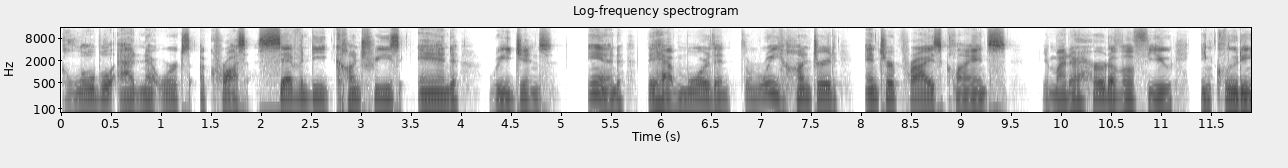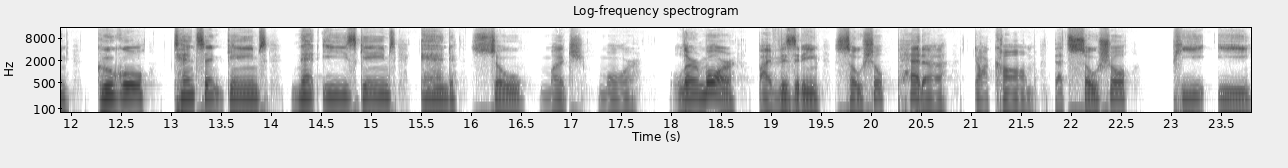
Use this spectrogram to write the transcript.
global ad networks across 70 countries and regions. And they have more than 300 enterprise clients. You might have heard of a few, including Google, Tencent Games, NetEase Games, and so much more. Learn more by visiting socialpeta.com. That's social, P E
